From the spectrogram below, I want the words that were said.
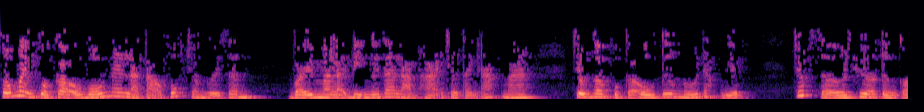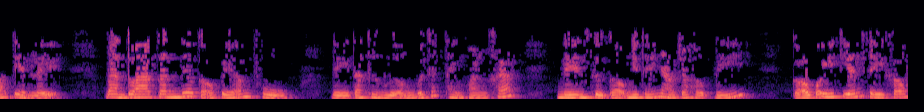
số mệnh của cậu vốn nên là tạo phúc cho người dân, vậy mà lại bị người ta làm hại trở thành ác ma. Trường hợp của cậu tương đối đặc biệt. Trước giờ chưa từng có tiền lệ, bản tòa cần đưa cậu về âm phủ, để ta thương lượng với các thành hoàng khác, nên xử cậu như thế nào cho hợp lý. Cậu có ý kiến gì không?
